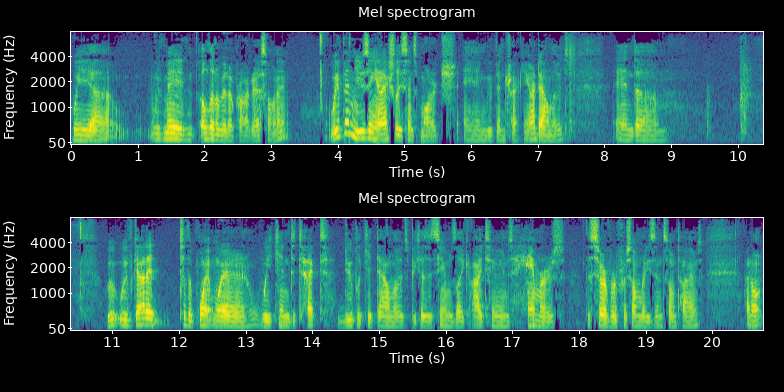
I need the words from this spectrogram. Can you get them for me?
we uh, we've made a little bit of progress on it. We've been using it actually since March, and we've been tracking our downloads, and um, we've got it to the point where we can detect duplicate downloads because it seems like iTunes hammers the server for some reason sometimes. I don't,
